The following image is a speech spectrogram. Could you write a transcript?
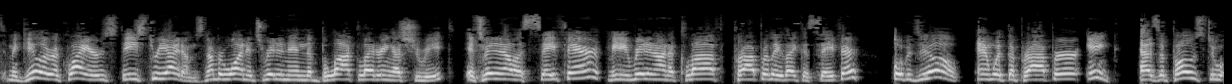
Megillah requires these three items. Number one, it's written in the block lettering ashurit. It's written on a sefer, meaning written on a cloth properly like a sefer, ubidyo, and with the proper ink, as opposed to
